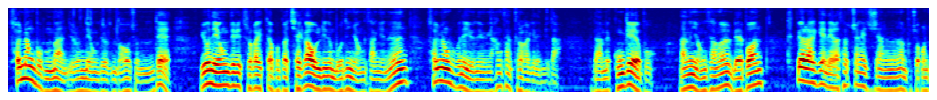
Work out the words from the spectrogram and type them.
설명 부분만 이런 내용들을 좀 넣어 줬는데 이 내용들이 들어가 있다 보니까 제가 올리는 모든 영상에는 설명 부분에 이 내용이 항상 들어가게 됩니다. 그 다음에 공개 여부. 나는 영상을 매번 특별하게 내가 설정해 주지 않는 한 무조건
